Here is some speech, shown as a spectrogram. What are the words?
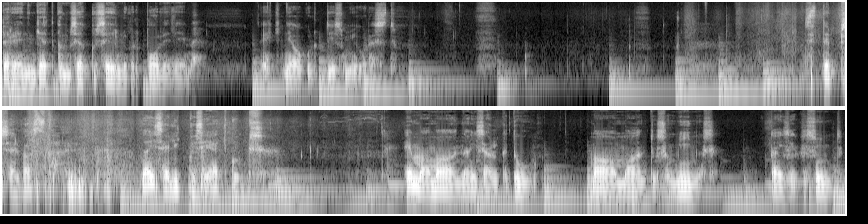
tere ning jätkame sealt, kus eelmine kord pooleli jäime. ehk neokultismi juurest. Stepsel vastab. naiselikkuse jätkuks. ema maa on naise alga tuum. maa maandus on miinus. naisega sünd,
